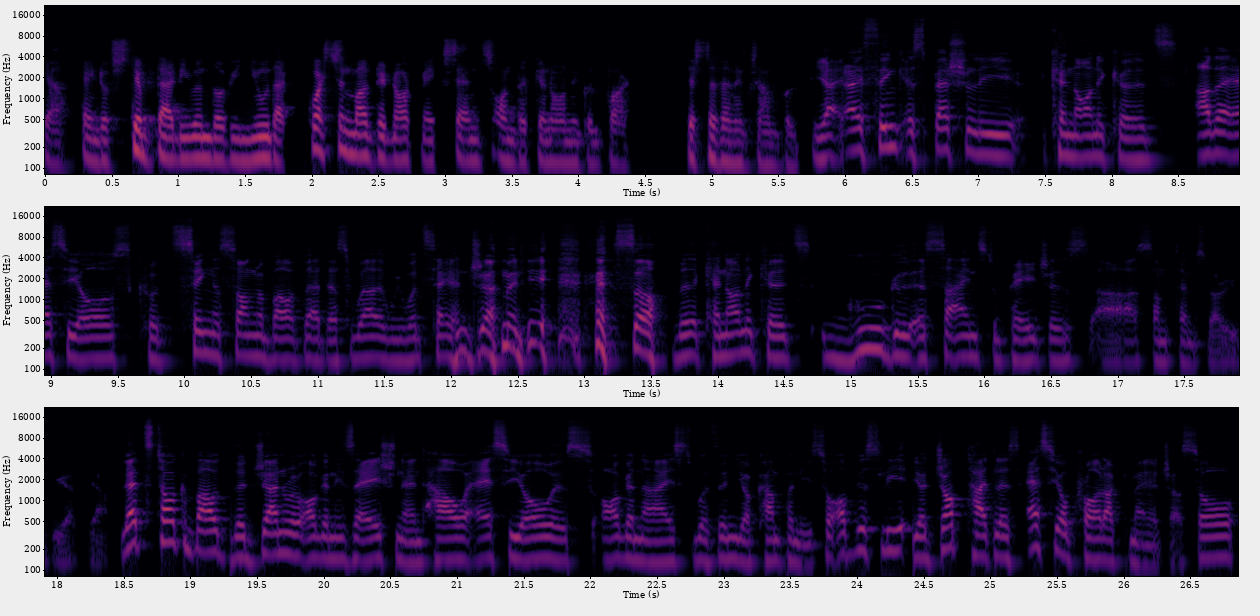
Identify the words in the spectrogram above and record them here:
yeah, kind of skip that, even though we knew that question mark did not make sense on the canonical part just as an example. Yeah, I think especially canonicals, other SEOs could sing a song about that as well, we would say in Germany. so the canonicals Google assigns to pages are sometimes very weird. Yeah. Let's talk about the general organization and how SEO is organized within your company. So obviously your job title is SEO product manager. So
